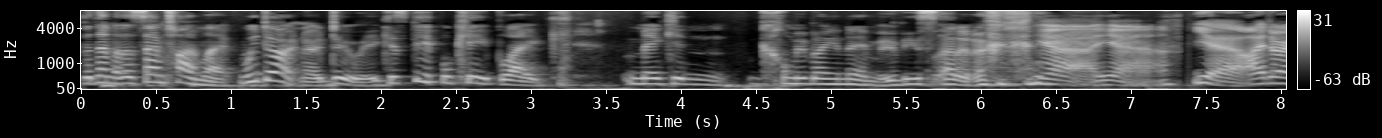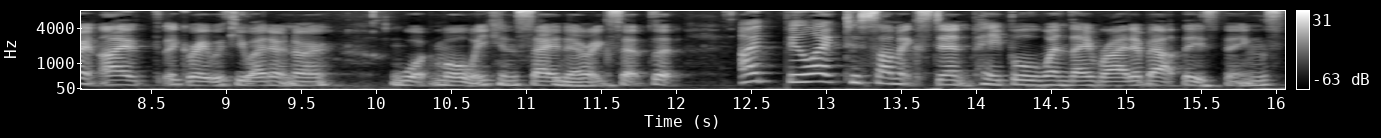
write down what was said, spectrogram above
but then at the same time, like we don't know, do we? Because people keep like making Call Me by Your Name movies. I don't know. Yeah, yeah. Yeah, I don't. I agree with you. I don't know what more we can say there, hmm. except that I feel like to some extent, people when they write about these things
